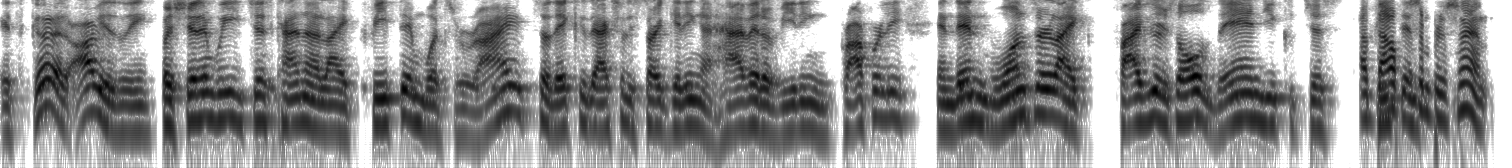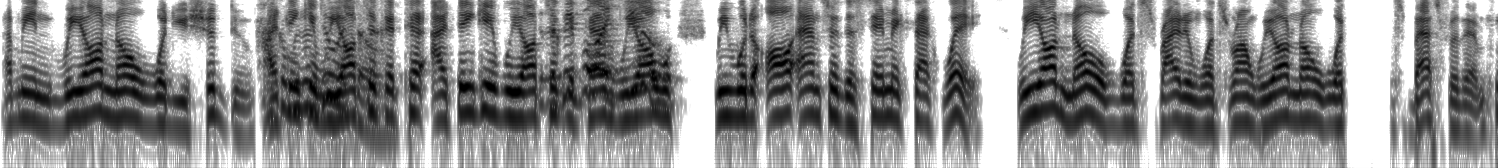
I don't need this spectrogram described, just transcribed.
it's good, obviously. But shouldn't we just kind of like feed them what's right so they could actually start getting a habit of eating properly? And then once they're like five years old, then you could just A feed them. thousand percent. I mean, we all know what you should do. How I come we think if we it, all took a test, I think if we all took a test, like we all you. w- we would all answer the same exact way. We all know what's right and what's wrong. We all know what's best for them.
